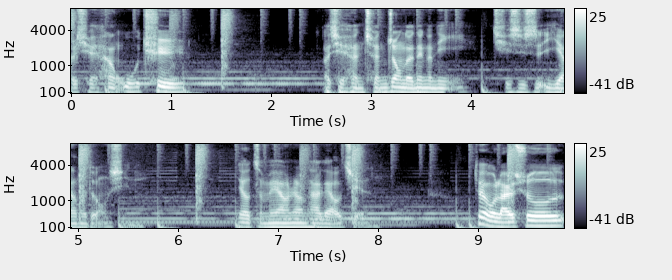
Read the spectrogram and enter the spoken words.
而且很无趣，而且很沉重的那个你，其实是一样的东西。要怎么样让他了解？对我来说，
